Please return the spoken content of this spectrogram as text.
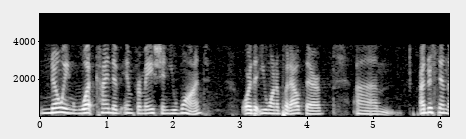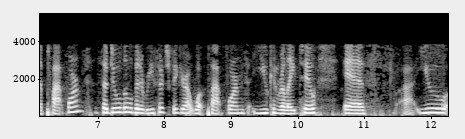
knowing what kind of information you want or that you want to put out there. Um, understand the platforms. So do a little bit of research, figure out what platforms you can relate to. If uh, you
